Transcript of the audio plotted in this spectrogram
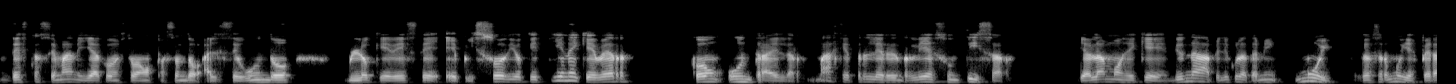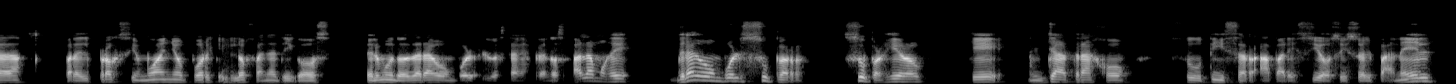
de esta semana y ya con esto vamos pasando al segundo bloque de este episodio que tiene que ver con un tráiler. Más que tráiler, en realidad es un teaser. Y hablamos de qué? De una película también muy, va a ser muy esperada para el próximo año porque los fanáticos del mundo de Dragon Ball lo están esperando. Hablamos de Dragon Ball Super, Super Hero, que ya trajo su teaser, apareció, se hizo el panel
